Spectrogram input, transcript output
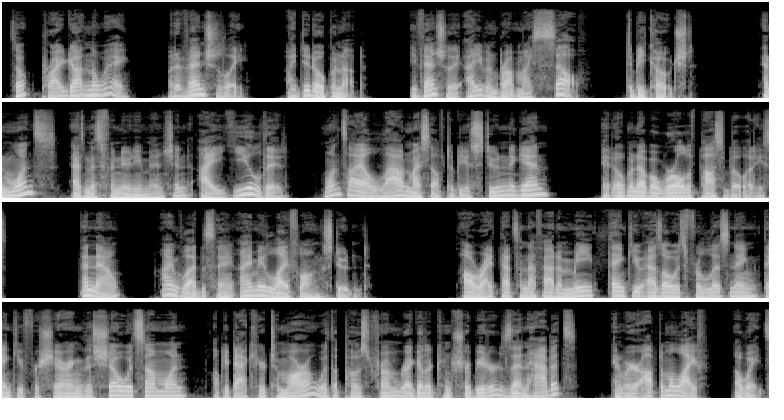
So pride got in the way. But eventually, I did open up. Eventually, I even brought myself to be coached. And once, as Ms. Fonooni mentioned, I yielded, once I allowed myself to be a student again, it opened up a world of possibilities. And now, I am glad to say I am a lifelong student. All right, that's enough out of me. Thank you, as always, for listening. Thank you for sharing this show with someone. I'll be back here tomorrow with a post from regular contributor Zen Habits and where your optimal life awaits.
